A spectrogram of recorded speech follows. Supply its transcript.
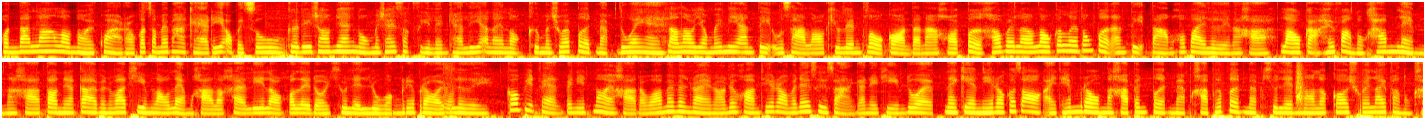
คนด้านล่างเราน้อยกว่า เราก็จะไม่พาแครี่ออกไปสู้ คือที่ชอบแย่งนกไม่ใช่ศักดิ์ศรีเลนแครี่อะไรหรอก คือมันช่วยเปิดแมปด้วยไง แล้วเรายังไม่มีอันติอุตสาห์รอคิวเลนโผล่ก่อนแต่นาคอสเปิดเข้าไปแล้วเราก็เลยต้องเปิดอันติตามเข้าไปเลยนะคะ เรากะให้ฝั่งตรงข้ามแหลมนะคะ ตอนนี้กลายเป็นว่าทีมเราแหลมค่ะ แล้วแครี่เราก็เลยโดนคิวเลนล้วงเรียบร้อยไปเลย ก็ผิดแผนไปนิดหน่อยค่ะ แต่ว่าไม่เป็นไรเนาะด้วยความที่เราไม่ได้สื่อสารกันในทีมด้วย ในเกมนี้เราก็จะออกไอเทมโรมนะคะ เป็นเปิดแมปค่ะเพื่อเปิดแมปคิวเลนเนาะแล้วก็ช่วยไล่ฝั่งตรงข้าม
